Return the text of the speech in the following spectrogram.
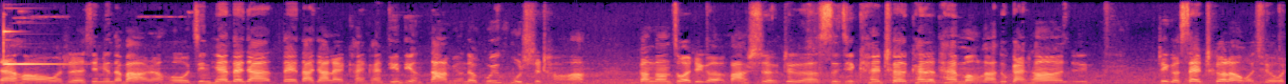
大家好，我是新明的爸，然后今天带家带大家来看一看鼎鼎大名的归户市场啊。刚刚坐这个巴士，这个司机开车开的太猛了，都赶上这这个赛车了，我去，我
